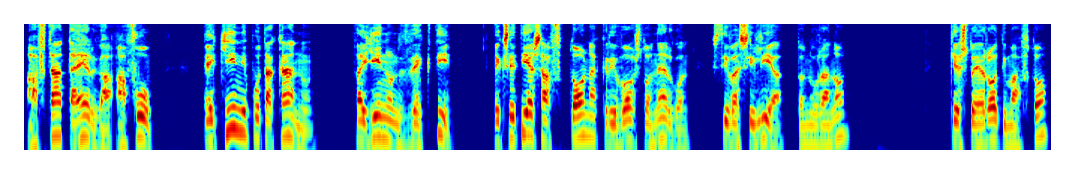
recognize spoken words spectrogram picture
αυτά τα έργα αφού εκείνοι που τα κάνουν θα γίνουν δεκτοί εξαιτίας αυτών ακριβώς των έργων στη Βασιλεία των Ουρανών; Και στο ερώτημα αυτό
